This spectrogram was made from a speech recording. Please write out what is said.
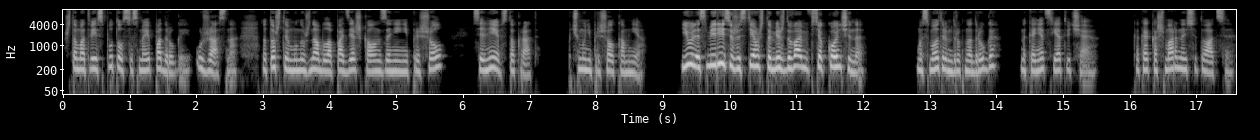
Что Матвей спутался с моей подругой. Ужасно. Но то, что ему нужна была поддержка, а он за ней не пришел, сильнее в сто крат. Почему не пришел ко мне? Юля, смирись уже с тем, что между вами все кончено. Мы смотрим друг на друга, Наконец я отвечаю. Какая кошмарная ситуация.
